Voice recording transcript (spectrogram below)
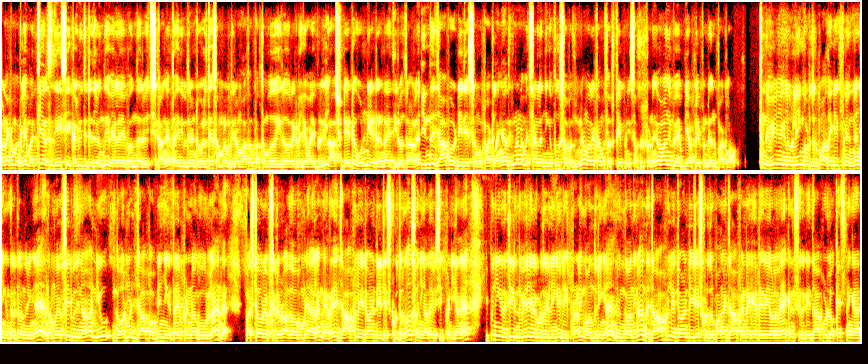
வணக்கம் மக்களே. மத்திய அரசு தேசிய கல்வி திட்டத்தில் வந்து வேலைவாய்ப்பு வந்து அறிவிச்சிருக்காங்க. தகுதி பார்த்தீங்கன்னா டுவெல்த்து சம்பளம் தினம் மாதம் பத்தொன்பது இருபது வரை கிடைக்க வாய்ப்பு இருக்கு. லாஸ்ட் டேட் ஒன்று எட்டு ரெண்டாயிரத்தி இருபத்தி நாலு. இந்த ஜாபோட டீடைல்ஸ் நம்ம பார்க்கலாங்க. அதுக்கு நம்ம சேனல் நீங்கள் புதுசாக பார்த்தீங்கன்னா மறக்காம சப்ஸ்கிரைப் பண்ணி சப்போர்ட் பண்ணுங்க. வாங்க இப்போ எப்படி அப்ளை பண்ணுறதுன்னு பார்க்கலாம். இந்த வீடியோவில் ஒரு லிங்க் கொடுத்துருப்போம். அதை கிளிக் பண்ணி வந்தீங்கன்னா நீங்கள் இந்த இடத்துல வந்துருங்க நம்ம வெப்சைட் பார்த்தீங்கன்னா நியூ கவர்மெண்ட் ஜாப் அப்படின்னு நீங்கள் டைப் பண்ணால் கூகுளில் ஃபர்ஸ்ட் ஒரு வெப்சைட் வரும் அதை ஓப்பன் பண்ணி அதில் நிறைய ஜாப் ரிலேட்டிவான டீடைல்ஸ் கொடுத்துருக்கோம். ஸோ நீங்கள் அதை விசிட் பண்ணிக்காங்க. இப்போ நீங்கள் இந்த இந்த வீடியோவில் கொடுத்துருக்க லிங்கை கிளிக் பண்ணாலும் இங்கே வந்துடுவீங்க இங்கே வந்தீங்கன்னா அந்த ஜாப் ரிலேட்டிவான டீடைல்ஸ் கொடுத்துருப்பாங்க. ஜாப் என்ன கேட்டகரி எவ்வளோ வேகன்சி இருக்குது ஜாப்போட லொக்கேஷன் எங்கே?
